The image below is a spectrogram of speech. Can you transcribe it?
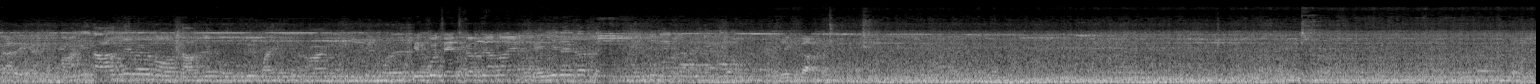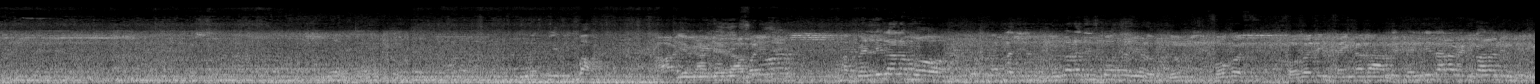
पानी डालते हुए डालने को पूरे पाइप में आठ फिर को चेंज कर देना है। चेंज नहीं करते चेंज नहीं करते एकदम ये वीडियो देखना अब मंडी लाला मो अपना ఒకటి ఒకటి పెట్టుకోవాలని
